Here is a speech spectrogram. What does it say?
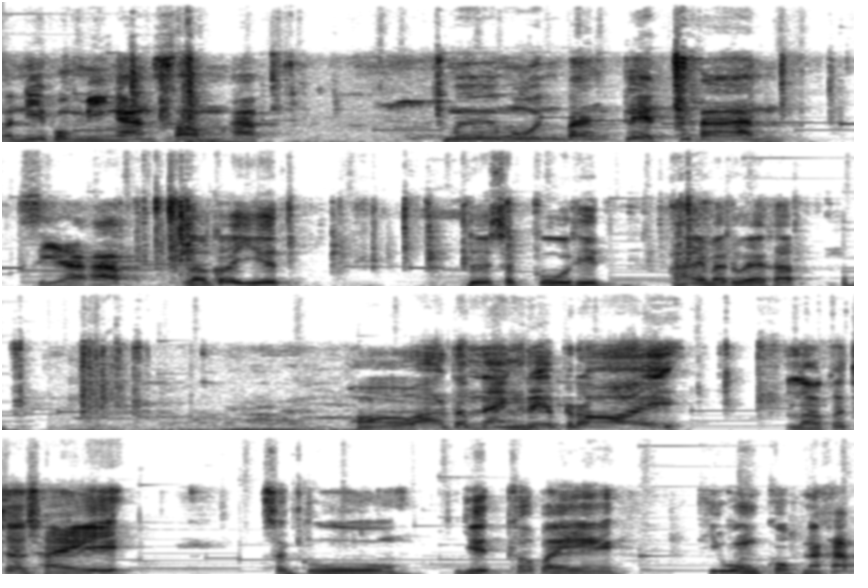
วันนี้ผมมีงานซ่อมครับ มือหมุนบันเกล็ดที่บ้านเสียครับ แล้วก็ยึดด้วยสกรูที่ให้มาด้วยครับ พอวางตำแหน่งเรียบร้อย เราก็จะใช้สกรูยึดเข้าไปที่วงกบนะครับ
